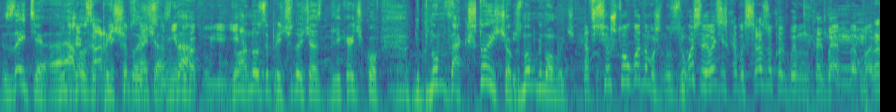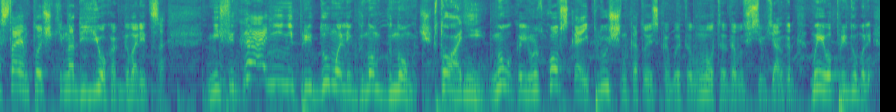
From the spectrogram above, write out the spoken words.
Знаете, оно запрещено сейчас. да. ну ну, Но оно запрещено сейчас для качков. Гном, так, что еще? Гном Гномыч. Да все что угодно можно. Но с другой стороны, давайте как бы сразу как бы, как бы э, расставим точки над ее, как говорится. Нифига они не придумали гном Гномыч. Кто они? Ну, и Рудковская, и Плющенко, то есть, как бы, это, ну, вот это все, мы его придумали.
